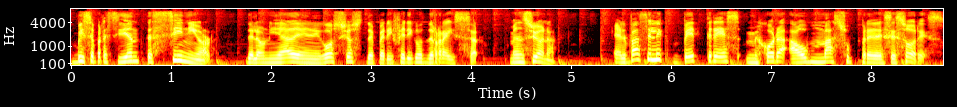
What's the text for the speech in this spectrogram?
vicepresidente senior de la unidad de negocios de periféricos de Razer, menciona, el Basilic B3 mejora aún más sus predecesores,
